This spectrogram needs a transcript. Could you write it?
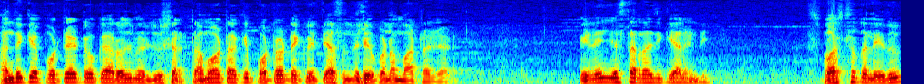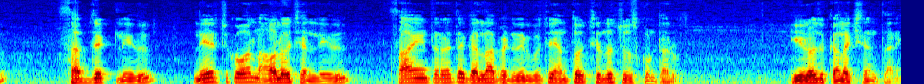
అందుకే పొటాటోకి ఆ రోజు మీరు చూశారు. టమోటాకి పొటాటోకి వ్యత్యాసం తెలియకుండా మాట్లాడాడు. వీళ్ళేం చేస్తారు రాజకీయాలండి? స్పష్టత లేదు సబ్జెక్ట్ లేదు నేర్చుకోవాలని ఆలోచన లేదు. సాయంత్రం అయితే గల్లాపెట్టి తిరిగి ఎంత వచ్చిందో చూసుకుంటారు. ఈరోజు కలెక్షన్ అని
